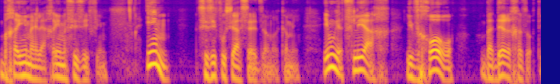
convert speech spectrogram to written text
בחיים האלה, החיים הסיזיפיים. אם סיזיפוס יעשה את זה, אומר קמי, אם הוא יצליח לבחור בדרך הזאת,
